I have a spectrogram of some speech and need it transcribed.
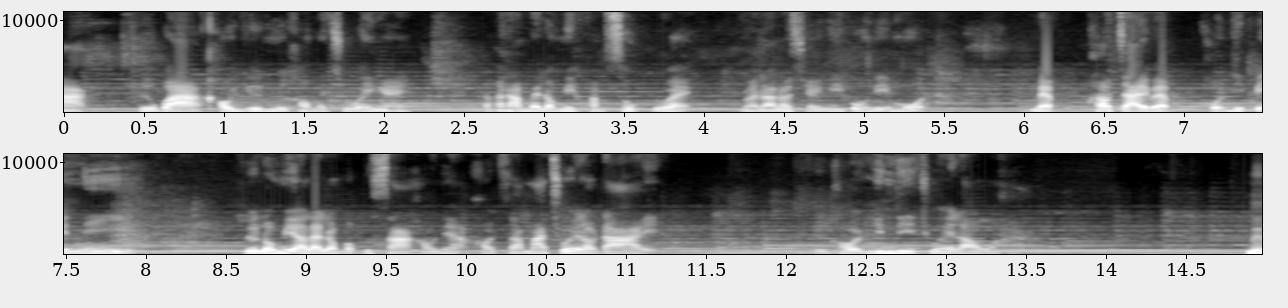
าก คือว่าเขายื่นมือเข้ามาช่วยไง แล้วก็ทำให้เรามีความสุขด้วย เวลาเราใช้หนี้พวกนี้หมด แบบเข้าใจแบบคนที่เป็นหนี้คือเรามีอะไรเรามาปรึกษาเขาเนี่ยเขาสามารถช่วยเราได้คือเขายินดีช่วยเราอะค่ะใน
